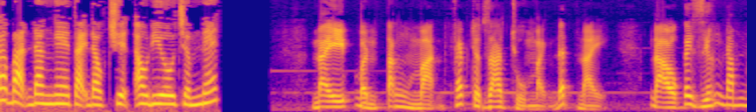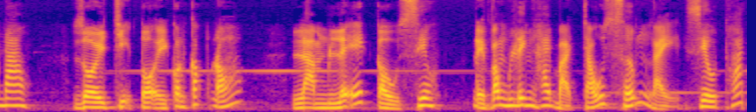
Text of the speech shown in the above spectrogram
Các bạn đang nghe tại đọc audio net Này bần tăng mạn phép cho gia chủ mảnh đất này đào cái giếng năm nao, rồi trị tội con cóc đó, làm lễ cầu siêu để vong linh hai bà cháu sớm ngày siêu thoát,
